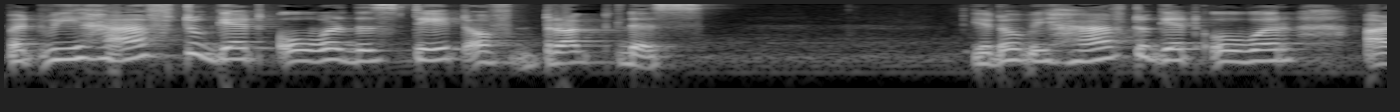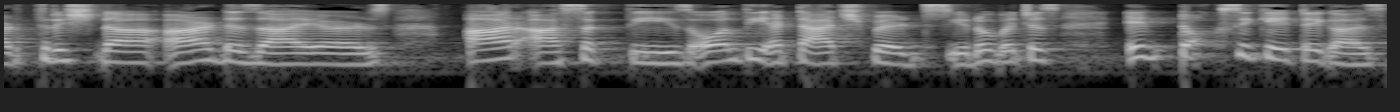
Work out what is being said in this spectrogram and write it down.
but we have to get over the state of drunkenness. You know, we have to get over our trishna, our desires, our asaktis, all the attachments, you know, which is intoxicating us.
